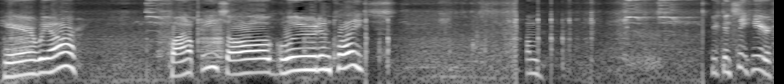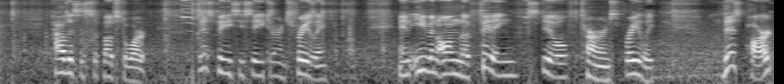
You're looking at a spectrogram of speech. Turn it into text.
here we are. Final piece all glued in place. Um, you can see here how this is supposed to work. This piece you see turns freely and even on the fitting still turns freely. This part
